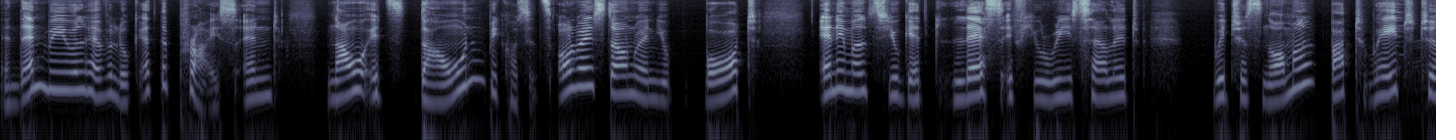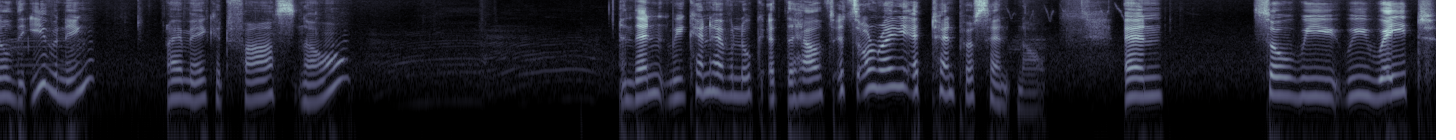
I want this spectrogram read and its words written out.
And then we will have a look at the price. And now it's down because it's always down when you bought animals. You get less if you resell it, which is normal. But wait till the evening I make it fast now. And then we can have a look at the health. It's already at 10% now. And so we, we wait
